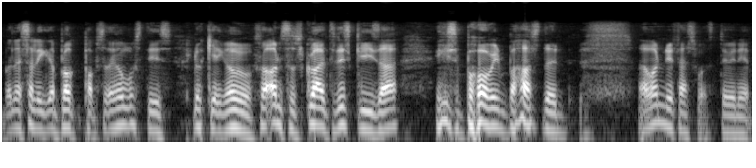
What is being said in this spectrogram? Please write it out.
when there's suddenly a blog pops up, oh, what's this? Looking, oh, so unsubscribe to this geezer. He's a boring bastard. I wonder if that's what's doing it.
